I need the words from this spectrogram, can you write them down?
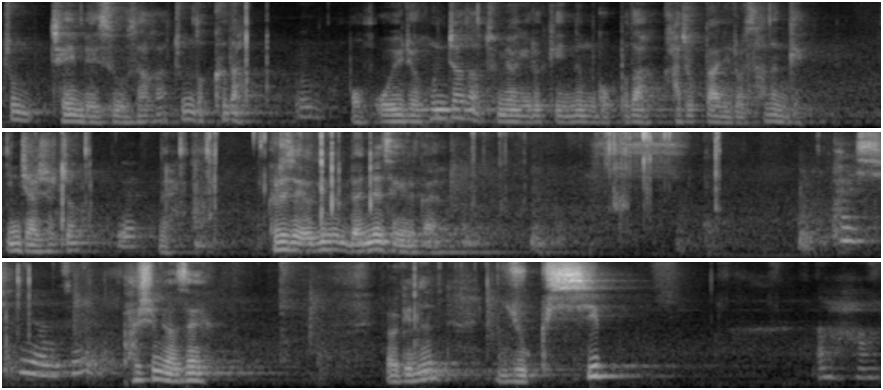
좀 제 매수 의사가 좀 더 크다. 음. 뭐 오히려 혼자나 두 명 이렇게 있는 것보다 가족 단위로 사는 게 인지하셨죠? 네. 그래서 여기는 몇 년생일까요? 80년생? 80년생. 여기는 60, 아하.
